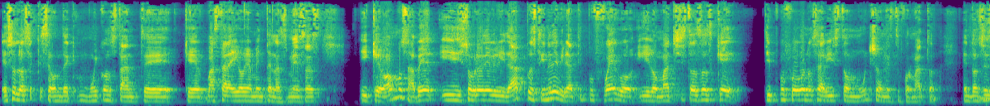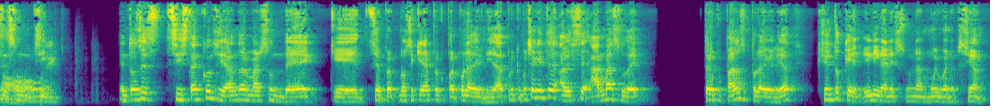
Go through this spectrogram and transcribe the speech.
eso lo hace que sea un deck muy constante, que va a estar ahí obviamente en las mesas y que vamos a ver. Y sobre debilidad, pues tiene debilidad tipo fuego. Y lo más chistoso es que tipo fuego no se ha visto mucho en este formato. Entonces es un... Sí. Entonces, si están considerando armarse un deck que no se quieran preocupar por la debilidad, porque mucha gente a veces arma su deck preocupándose por la debilidad, siento que Lilligan es una muy buena opción.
